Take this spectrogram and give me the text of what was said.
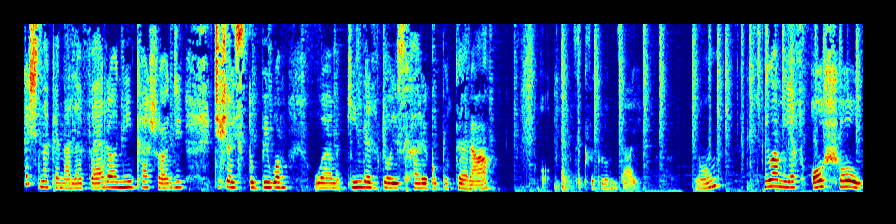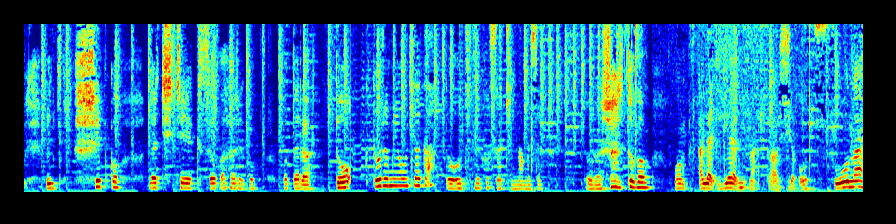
Cześć na kanale Weronika Rządzi. Dzisiaj zdobyłam łam Kinder Joy z Harry'ego Pottera. O, tak wyglądają. Kupiłam je w Oshow, więc szybko lećcie jak sowa Harry'ego Pottera. Do, który mnie ucieka? Do odcinka zaczynamy se. Dobra, żartowałam, ale jedna raz się odsunę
